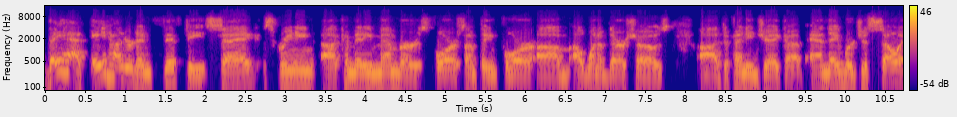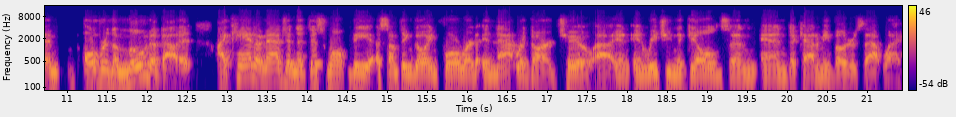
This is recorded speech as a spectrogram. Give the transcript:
They had 850 SAG screening uh, committee members for something for um, uh, one of their shows, uh, defending Jacob, and they were just so over the moon about it. I can't imagine that this won't be something going forward in that regard too, uh, in in reaching the guilds and and academy voters that way.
